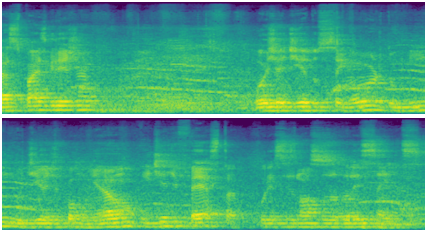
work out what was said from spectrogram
Graças e paz, igreja. Hoje é dia do Senhor, domingo, dia de comunhão e dia de festa por esses nossos adolescentes.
